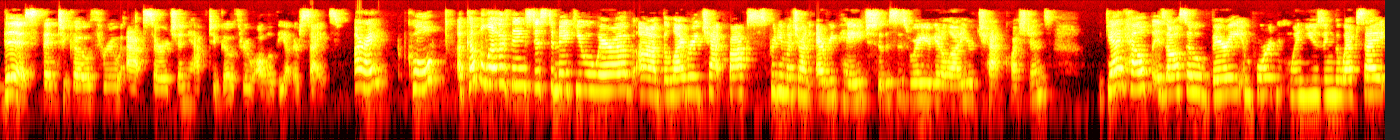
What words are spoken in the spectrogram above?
this than to go through app search and have to go through all of the other sites. All right, cool. A couple other things just to make you aware of. Uh, the library chat box is pretty much on every page, so this is where you get a lot of your chat questions. Get help is also very important when using the website.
